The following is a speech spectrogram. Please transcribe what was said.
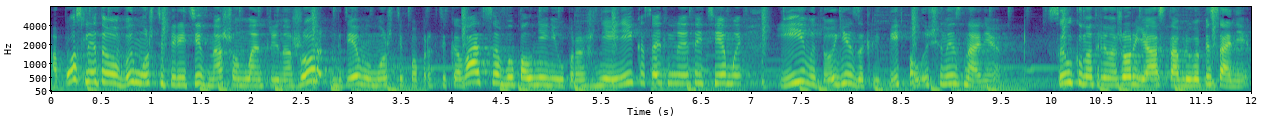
А после этого вы можете перейти в наш онлайн-тренажер, где вы можете попрактиковаться в выполнении упражнений касательно этой темы и в итоге закрепить полученные знания. Ссылку на тренажер я оставлю в описании.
